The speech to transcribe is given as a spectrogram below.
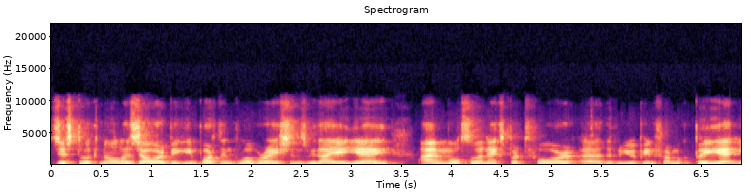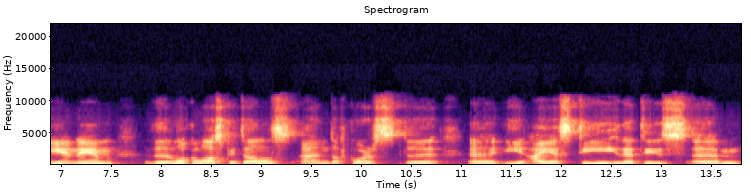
Just to acknowledge our big important collaborations with IAEA. I'm also an expert for uh, the European Pharmacopoeia, ENM, the local hospitals, and of course the uh, EIST, that is um,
